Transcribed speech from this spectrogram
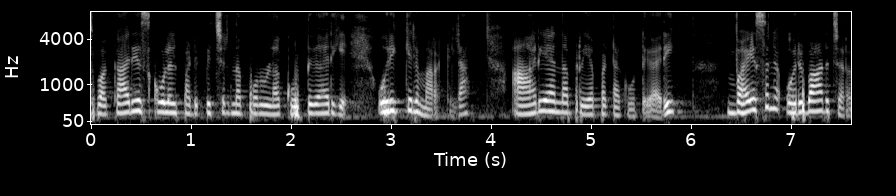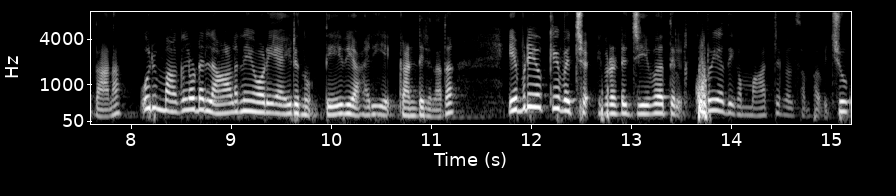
സ്വകാര്യ സ്കൂളിൽ പഠിപ്പിച്ചിരുന്നപ്പോഴുള്ള കൂട്ടുകാരിയെ ഒരിക്കലും മറക്കില്ല. ആര്യ എന്ന പ്രിയപ്പെട്ട കൂട്ടുകാരി. വയസ്സിന് ഒരുപാട് ചെറുതാണ്. ഒരു മകളുടെ ലാളനയോടെയായിരുന്നു ദേവി ആര്യയെ കണ്ടിരുന്നത്. എവിടെയൊക്കെ വെച്ച് ഇവരുടെ ജീവിതത്തിൽ കുറേയധികം മാറ്റങ്ങൾ സംഭവിച്ചു?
